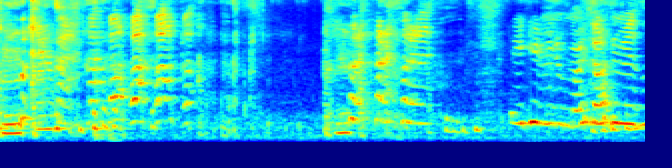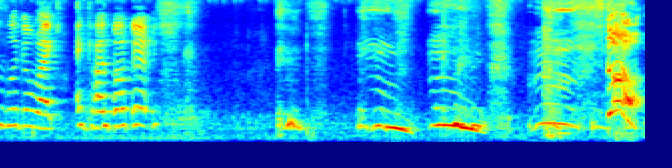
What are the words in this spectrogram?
They give me the most optimistic look. I'm like, I can't hold it. stop!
